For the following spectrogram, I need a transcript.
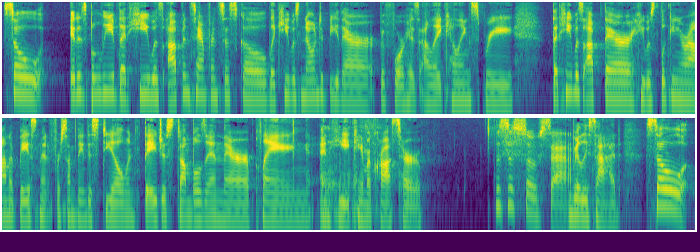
So it is believed that he was up in San Francisco, like he was known to be there before his LA killing spree. That he was up there, he was looking around a basement for something to steal when they just stumbled in there playing and he came across her. This is so sad. Really sad. So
